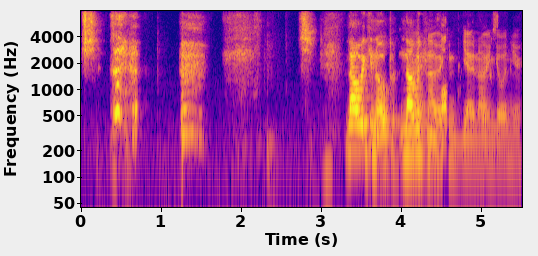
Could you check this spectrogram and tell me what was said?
now we can open. Now we can. now we can yeah now we can go in here.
